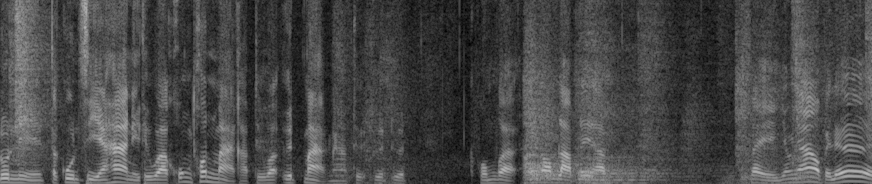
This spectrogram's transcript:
รุ่นนี้ตระกูล4 5นี่ถือว่าคงทนมากครับ ถือว่าอึดมากนะครับถืออึดอึดผมก็ยอมรับเลยครับ ใส่ยาวๆไปเลย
